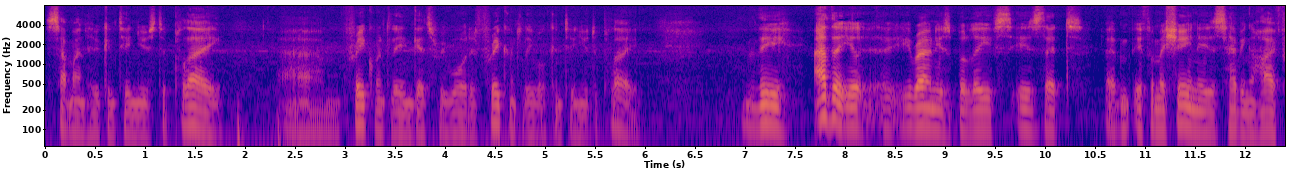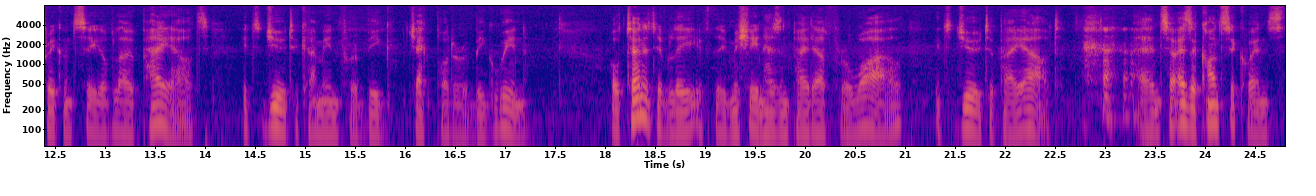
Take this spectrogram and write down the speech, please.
someone who continues to play um, frequently and gets rewarded frequently will continue to play. The other erroneous beliefs is that um, if a machine is having a high frequency of low payouts, it's due to come in for a big jackpot or a big win. Alternatively, if the machine hasn't paid out for a while, it's due to pay out. and so, as a consequence,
